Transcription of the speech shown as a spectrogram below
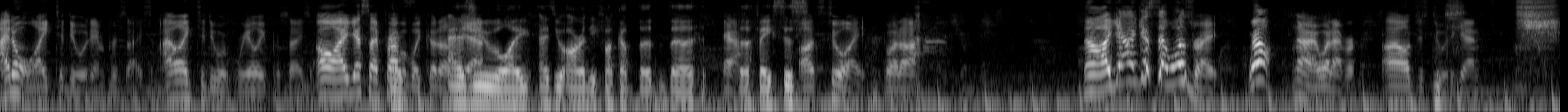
I don't like to do it imprecise. I like to do it really precise. Oh, I guess I probably could have. As yeah. you like, as you already fuck up the the, yeah. the faces. Oh, it's too late. But uh, no, I, I guess that was right. Well, all right, whatever. I'll just do it again. this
